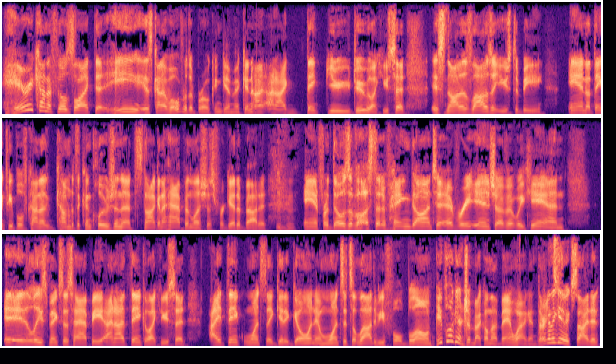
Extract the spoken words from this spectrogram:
Harry kind of feels like that he is kind of over the broken gimmick, and I and I think you do, like you said, it's not as loud as it used to be. And I think people have kind of come to the conclusion that it's not going to happen. Let's just forget about it. Mm-hmm. And for those of us that have hanged on to every inch of it we can, it, it, at least makes us happy. And I think, like you said, I think once they get it going and once it's allowed to be full blown, people are going to jump back on that bandwagon. They're right. going to get excited.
